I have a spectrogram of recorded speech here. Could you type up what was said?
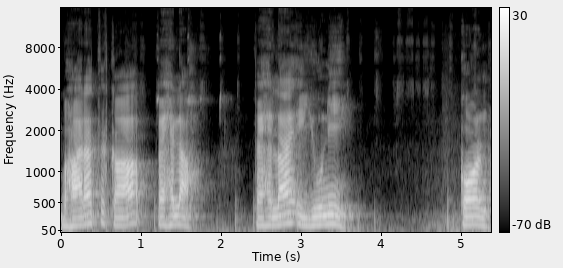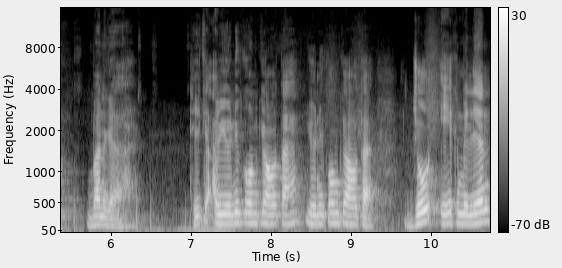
भारत का पहला पहला यूनिकॉर्न बन गया है। ठीक है, अब यूनिकॉर्न क्या होता है? यूनिकॉर्न क्या होता है? जो एक मिलियन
